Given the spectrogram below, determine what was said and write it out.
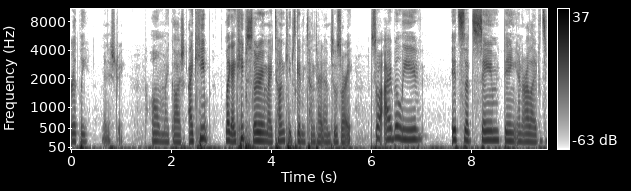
earthly ministry. Oh my gosh, I keep like I keep stuttering, my tongue keeps getting tongue tied. I'm so sorry. So I believe it's that same thing in our life. It's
